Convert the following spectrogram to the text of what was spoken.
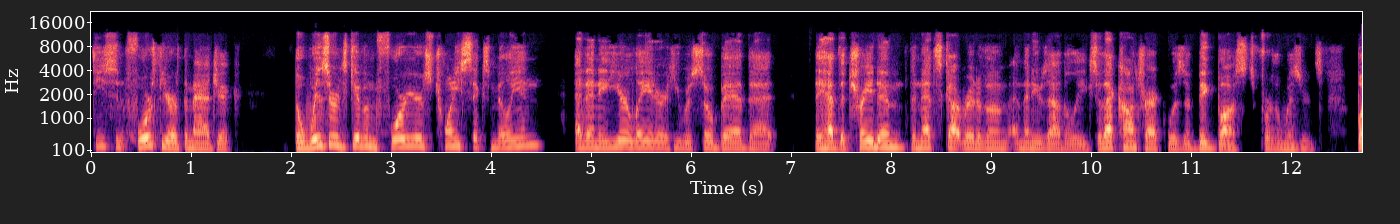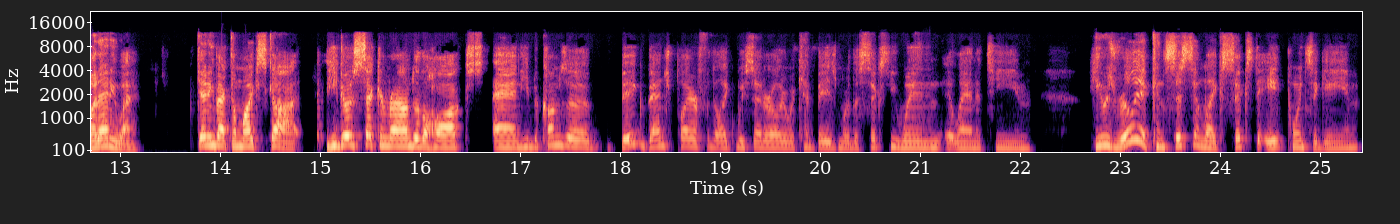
decent fourth year at the Magic. The Wizards give him four years, 26 million. And then a year later, he was so bad that they had to trade him. The Nets got rid of him, and then he was out of the league. So that contract was a big bust for the Wizards. But anyway, getting back to Mike Scott, he goes second round to the Hawks, and he becomes a big bench player for the, like we said earlier with Kent Bazemore, the 60 win Atlanta team. He was really a consistent, like six to eight points a game.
